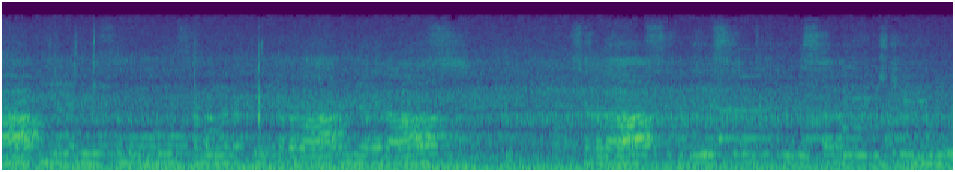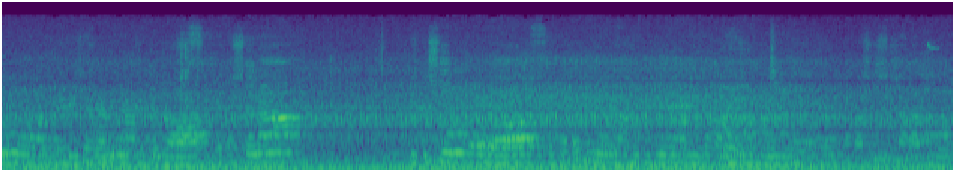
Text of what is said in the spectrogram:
ਆਪ ਹੀ ਆਪਣੇ ਸਮੂਹ ਸੰਗਤ ਦੇ ਪਰਿਵਾਰ ਦੀ ਅਰਦਾਸ ਸਰਦਾਰ ਸੁਖਦੇਵ ਸਿੰਘ ਜੀ ਦੀ ਸਭ ਦੇ ਵਿੱਚ ਹਿੰਦੂ ਆਪਣੇ ਚਰਨਾਂ ਦੇ ਅਰਦਾਸ ਬਖਸ਼ਣਾ ਪਿੱਛੋਂ ਪਰਿਵਾਰ ਸਭ ਨੂੰ ਹਿੰਦੂਆਂ ਨੂੰ ਪਾਏ ਹੋਏ ਬਖਸ਼ਿਸ਼ ਕਰਨਾ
